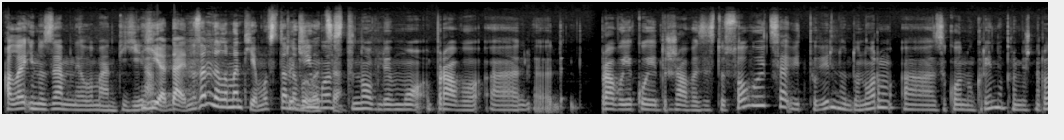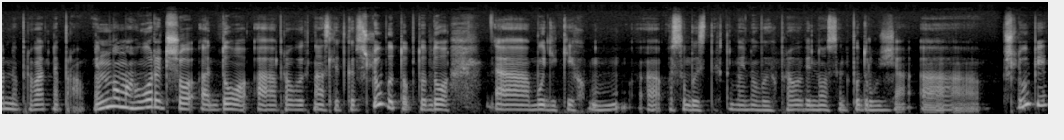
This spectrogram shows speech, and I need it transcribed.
Але іноземний елемент є. Є, да, іноземний елемент є. Ми встановили Тоді ми це. встановлюємо право, е, е, право якої держави застосовується відповідно до норм е, закону України про міжнародне приватне право. І воно говорить, що е, до е, правових наслідків шлюбу, тобто до будь-яких особистих та майнових правовідносин подружжя в шлюбі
